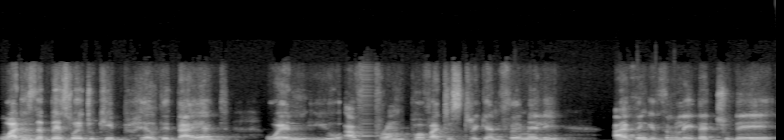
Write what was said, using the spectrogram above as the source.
What is the best way to keep healthy diet when you are from poverty-stricken family? I think it's related to the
